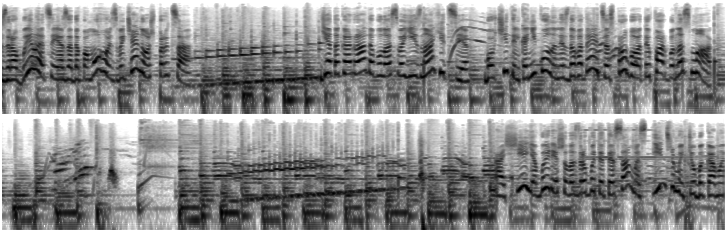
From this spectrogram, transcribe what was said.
Зробила це я за допомогою звичайного шприца. Я така рада була своїй знахідці, бо вчителька ніколи не здогадається спробувати фарбу на смак. А ще я вирішила зробити те саме з іншими тюбиками.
